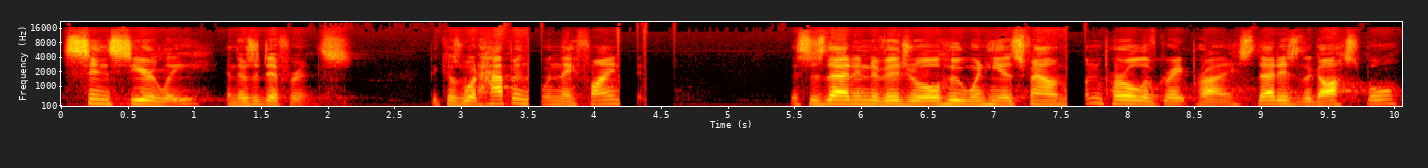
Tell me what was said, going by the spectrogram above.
sincerely, and there's a difference. Because what happens when they find it this is that individual who, when he has found one pearl of great price, that is the gospel,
